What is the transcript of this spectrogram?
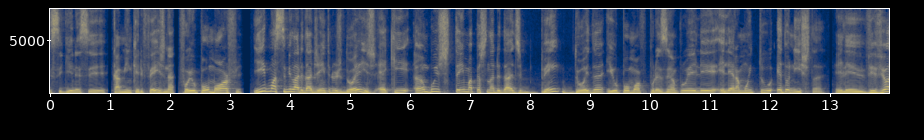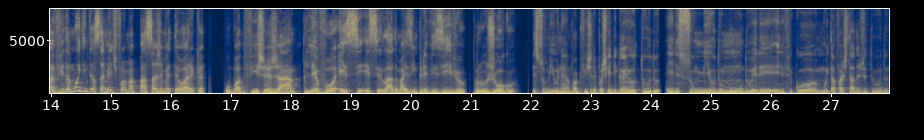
seguir nesse caminho que ele fez, né? Foi o Paul Morphy. E uma similaridade entre os dois é que ambos têm uma personalidade bem doida. E o Paul Morphy, por exemplo, ele, ele era muito hedonista. Ele viveu a vida muito intensamente, foi uma passagem meteórica. O Bob Fischer já levou esse, esse lado mais imprevisível pro jogo. Ele sumiu, né? Bob Fischer, depois que ele ganhou tudo, ele sumiu do mundo, ele, ele ficou muito afastado de tudo.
